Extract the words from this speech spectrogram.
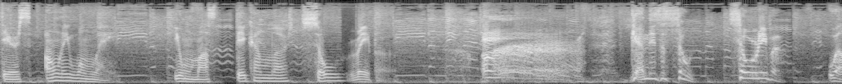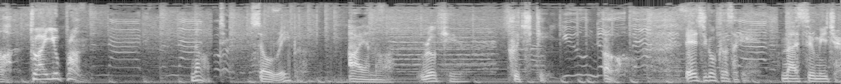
there's only one way. You must become a soul reaper. Urgh! Gen is a soul. Soul reaper. Well, try your plan. Not. Soul reaper I am a rookie Kuchiki Oh イチゴ黒崎 Nice to meet you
